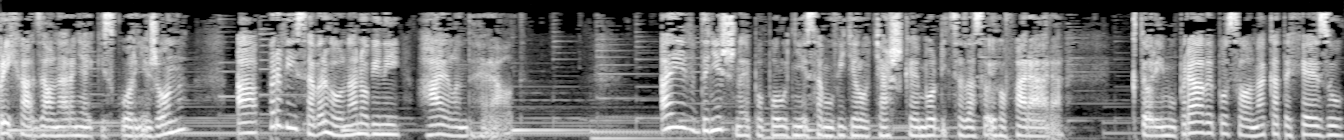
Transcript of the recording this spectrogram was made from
prichádzal na raňajky skôr než on a prvý sa vrhol na noviny Highland Herald. Aj v dnešné popoludnie sa mu videlo ťažké modliť sa za svojho farára, ktorý mu práve poslal na katechézu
